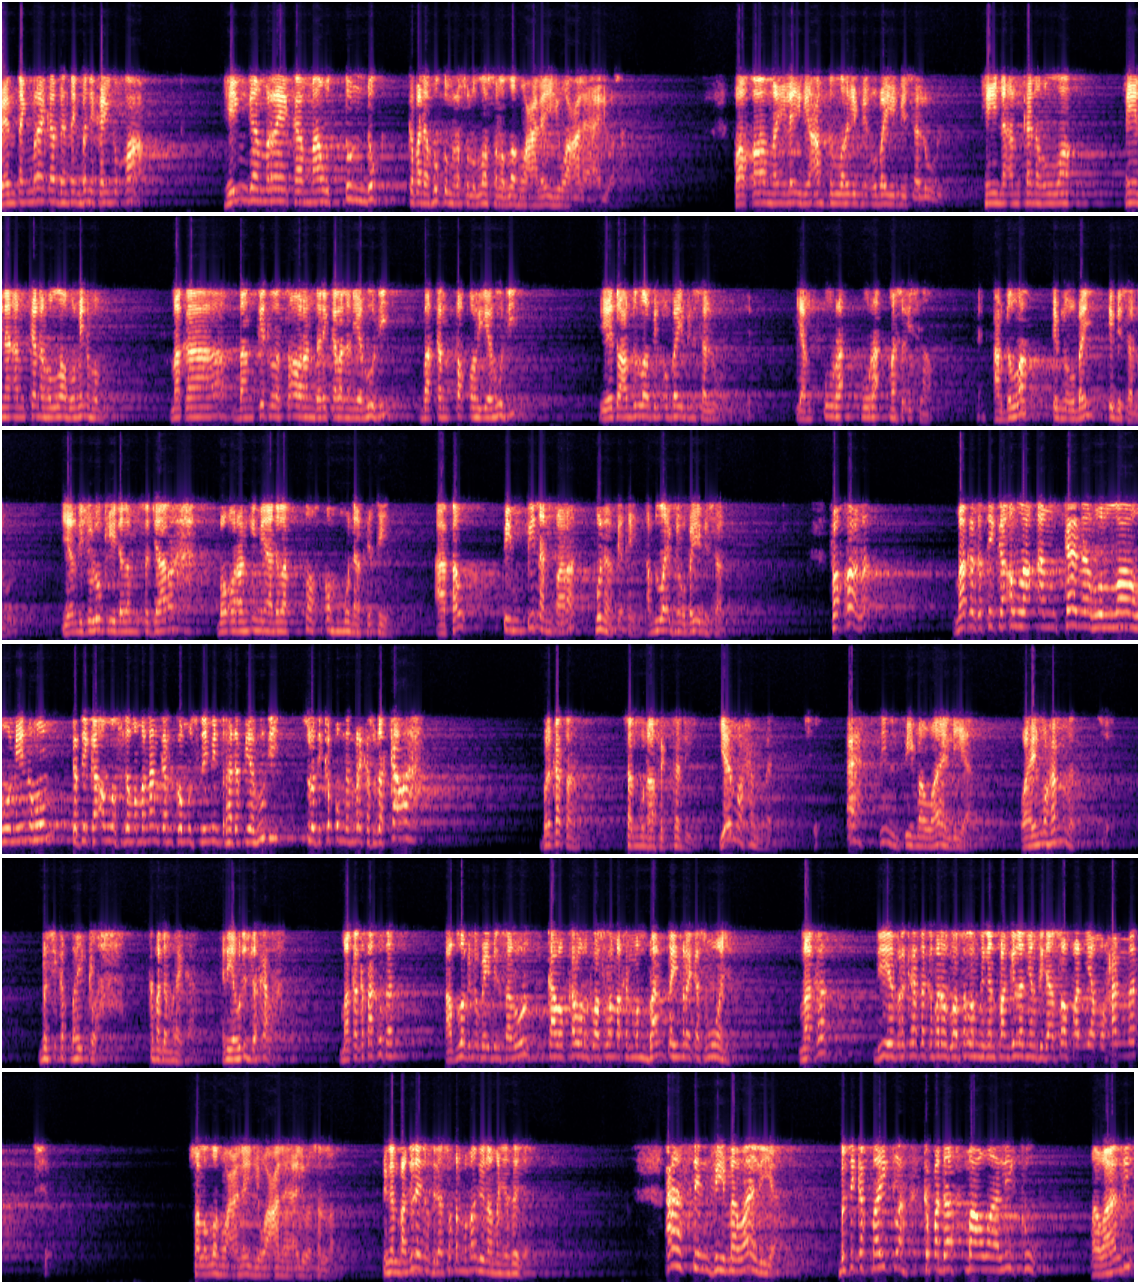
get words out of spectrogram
Benteng mereka, benteng Bani Kainuqa. Hingga mereka mau tunduk kepada hukum Rasulullah sallallahu alaihi wa ala alihi wasallam. Faqama ilaihi Abdullah ibn Ubay bin Salul hina amkanahu Allah hina amkanahu minhum. Maka bangkitlah seorang dari kalangan Yahudi bahkan tokoh Yahudi yaitu Abdullah bin Ubay bin Salul yang pura-pura masuk Islam. Abdullah ibnu Ubay ibnu Salul yang dijuluki dalam sejarah bahwa orang ini adalah tokoh munafikin atau pimpinan para munafikin. Abdullah ibnu Ubay ibnu Salul. Faqala maka ketika Allah amkanahu Allahu minhum ketika Allah sudah memenangkan kaum muslimin terhadap Yahudi sudah dikepung dan mereka sudah kalah berkata sang munafik tadi ya Muhammad ahsin fi mawaliya. Wahai Muhammad, bersikap baiklah kepada mereka. Ini Yahudi sudah kalah. Maka ketakutan Abdullah bin Ubay bin Salul kalau kalau Rasulullah SAW akan membantai mereka semuanya. Maka dia berkata kepada Rasulullah SAW dengan panggilan yang tidak sopan, ya Muhammad, Sallallahu alaihi wa ala alihi wasallam. Dengan panggilan yang tidak sopan memanggil namanya saja. Asin fi mawaliya. Bersikap baiklah kepada mawaliku. Mawali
